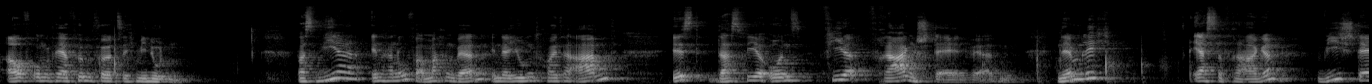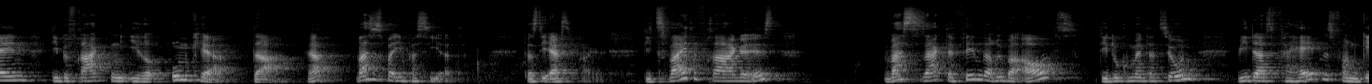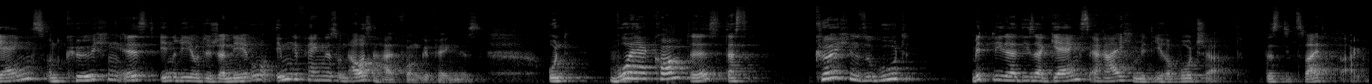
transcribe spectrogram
auf ungefähr 45 Minuten. Was wir in Hannover machen werden in der Jugend heute Abend, ist, dass wir uns vier Fragen stellen werden. Nämlich, erste Frage, wie stellen die Befragten ihre Umkehr dar? Ja? Was ist bei ihnen passiert? Das ist die erste Frage. Die zweite Frage ist, was sagt der Film darüber aus, die Dokumentation, wie das Verhältnis von Gangs und Kirchen ist in Rio de Janeiro, im Gefängnis und außerhalb vom Gefängnis? Und woher kommt es, dass Kirchen so gut Mitglieder dieser Gangs erreichen mit ihrer Botschaft? Das ist die zweite Frage.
